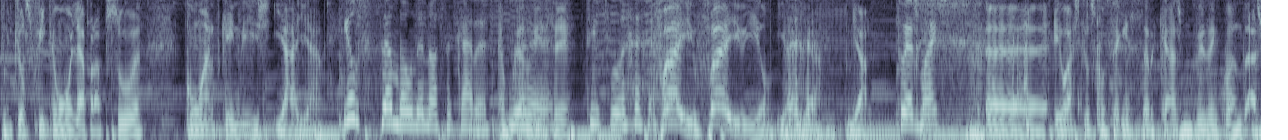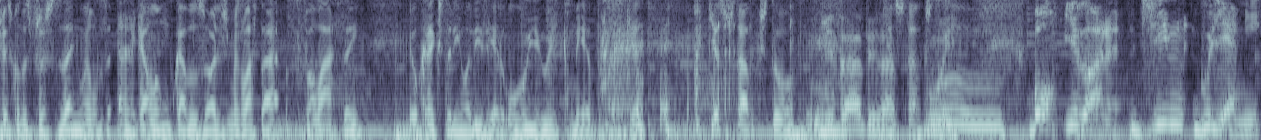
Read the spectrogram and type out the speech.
porque eles ficam a olhar para a pessoa com ar de quem diz: Ya, ya. Eles sambam na nossa cara. É um bocado não isso, é. Tipo, Feio, feio! E ele: Ya, ya, ya. tu és mais? Uh, eu acho que eles conseguem sarcasmo de vez em quando. Às vezes, quando as pessoas se zangam, eles arregalam um bocado os olhos, mas lá está, se falassem, eu creio que estariam a dizer: ui, ui, que medo, que, que assustado que estou. Exato, Que exato. assustado que estou. Ui. Bom, e agora? Jean Guglielmi,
